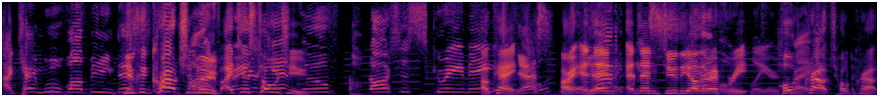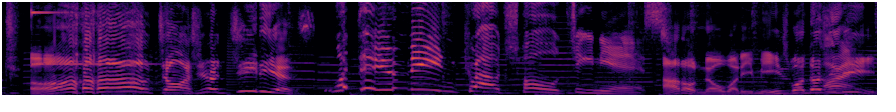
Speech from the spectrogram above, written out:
I can't move while being this. you can crouch and All right, move. I just Crainer told can't you. Move. Josh is screaming. Okay. Yes. All right, and Yeah. then and then do the other Camo F3. players, Hold right? crouch. Hold crouch. Oh, Josh, you're a genius. What do you mean, crouch hold genius? I don't know what he means. What does All he right. mean?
